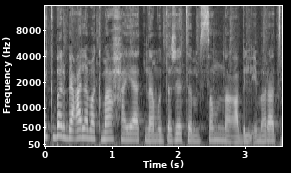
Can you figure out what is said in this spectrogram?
اكبر بعالمك مع حياتنا. منتجات مصنعة بالإمارات 100%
